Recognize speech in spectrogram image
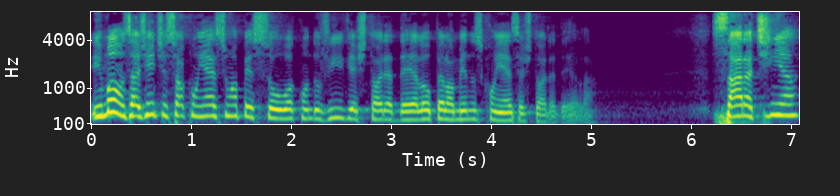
Irmãos, a gente só conhece uma pessoa quando vive a história dela, ou pelo menos conhece a história dela. Sara tinha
